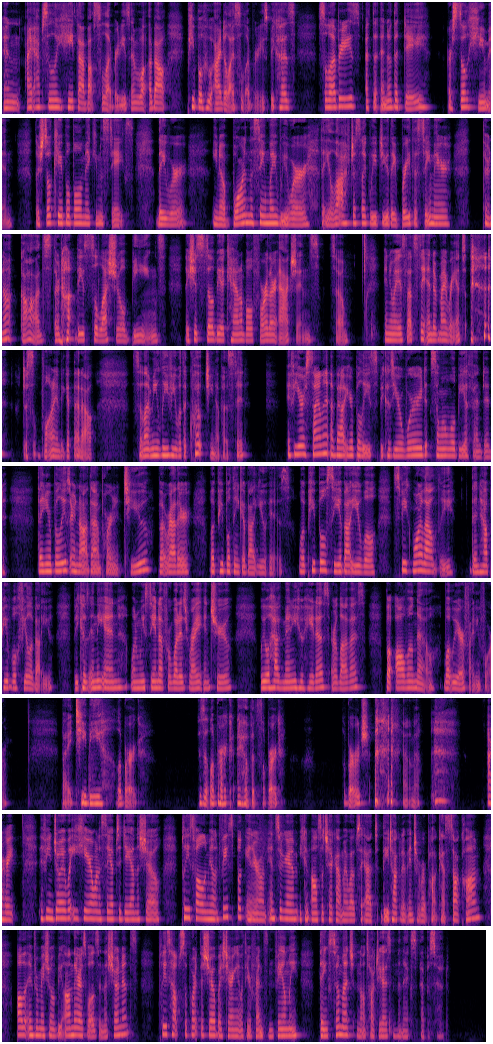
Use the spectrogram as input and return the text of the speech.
And I absolutely hate that about celebrities and what, about people who idolize celebrities because celebrities at the end of the day are still human. They're still capable of making mistakes. They were, you know, born the same way we were. They laugh just like we do. They breathe the same air. They're not gods. They're not these celestial beings. They should still be accountable for their actions. So Anyways, that's the end of my rant. Just wanting to get that out. So let me leave you with a quote Gina posted. If you are silent about your beliefs because you're worried someone will be offended, then your beliefs are not that important to you, but rather what people think about you is. What people see about you will speak more loudly than how people feel about you. Because in the end, when we stand up for what is right and true, we will have many who hate us or love us, but all will know what we are fighting for. By T.B. LeBurg. Is it LeBurg? I hope it's LeBurg. LeBurge? I don't know. All right. If you enjoy what you hear, I want to stay up to date on the show. Please follow me on Facebook and or on Instagram. You can also check out my website at the talkative introvert thetalkativeintrovertpodcast.com. All the information will be on there as well as in the show notes. Please help support the show by sharing it with your friends and family. Thanks so much, and I'll talk to you guys in the next episode.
